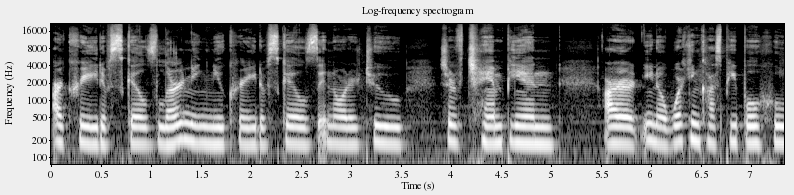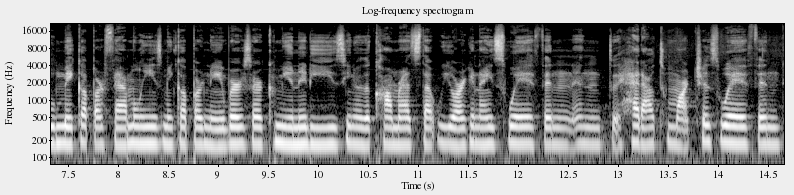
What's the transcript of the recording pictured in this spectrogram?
our creative skills, learning new creative skills in order to sort of champion our you know working class people who make up our families make up our neighbors our communities you know the comrades that we organize with and and head out to marches with and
